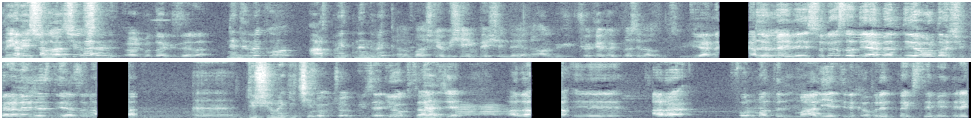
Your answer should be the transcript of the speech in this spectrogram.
Meyveyi sulatıyorsan Bak bu da güzel ha. ne demek o? Art met ne demek? Yani başka bir şeyin peşinde yani. Halbuki köke dökmesi lazım suyu. Yani diyor, meyveyi suluyorsa diye hemen diyor oradan şüpheleneceğiz. Aslında Ee, düşürmek için. çok, çok güzel. Yok sadece adam e, ara formatın maliyetini kabul etmek istemiyor. Direkt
